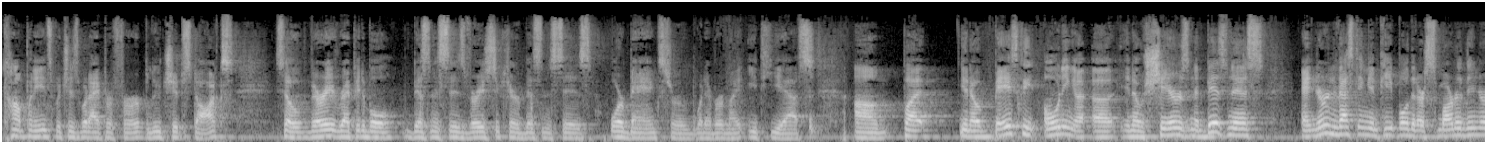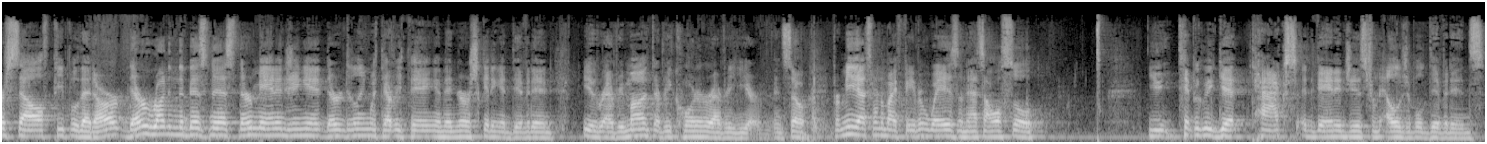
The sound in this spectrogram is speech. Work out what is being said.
companies, which is what I prefer, blue chip stocks. So very reputable businesses, very secure businesses, or banks, or whatever my ETFs. Um, but you know, basically owning a, a, you know shares in a business, and you're investing in people that are smarter than yourself, people that are they're running the business, they're managing it, they're dealing with everything, and then you're just getting a dividend either every month, every quarter, or every year. And so for me, that's one of my favorite ways, and that's also you typically get tax advantages from eligible dividends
